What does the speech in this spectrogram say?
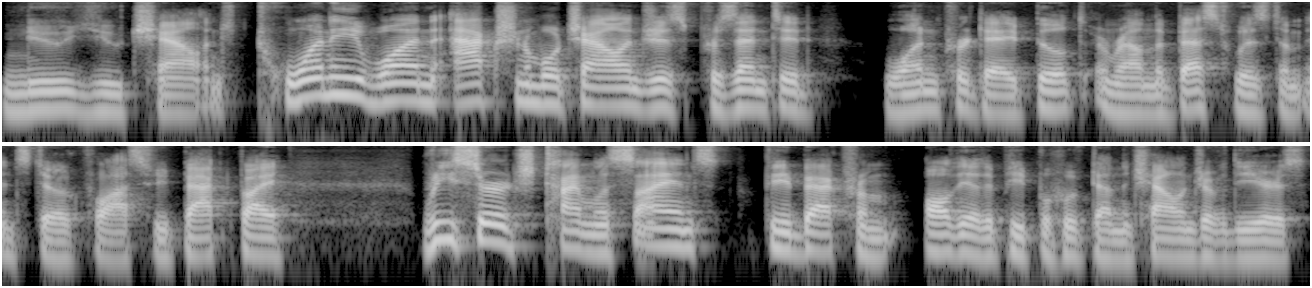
new you challenge. 21 actionable challenges presented one per day, built around the best wisdom in Stoic philosophy, backed by research, timeless science, feedback from all the other people who've done the challenge over the years.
